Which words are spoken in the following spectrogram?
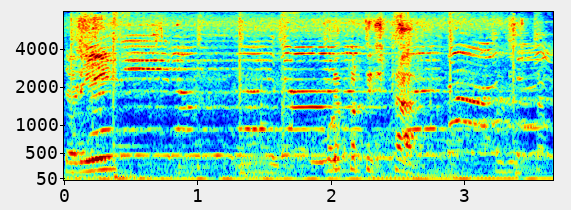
खरें Olha para testar. Testar.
